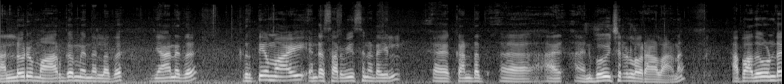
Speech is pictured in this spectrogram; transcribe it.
നല്ലൊരു മാർഗം എന്നുള്ളത് ഞാനിത് കൃത്യമായി എന്റെ സർവീസിനിടയിൽ കണ്ട അനുഭവിച്ചിട്ടുള്ള ഒരാളാണ്. അപ്പോൾ അതുകൊണ്ട്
